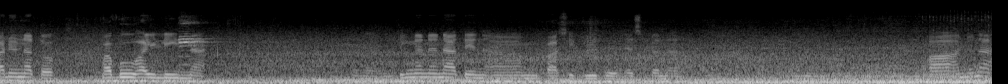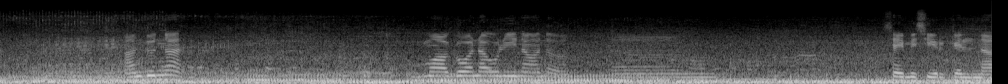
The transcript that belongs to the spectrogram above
Ano na to? Mabuhay lane na. Tingnan na natin ang Pasig River Esplanade. Ah ano na? Andun na. Gumagawa na uli ng ano ng semicircle na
